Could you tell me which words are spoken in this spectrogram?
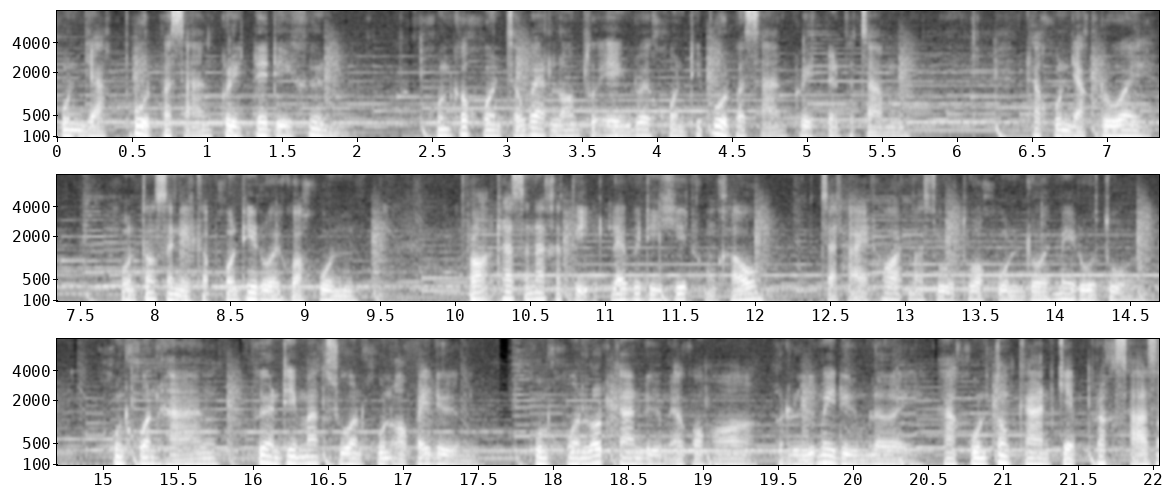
คุณอยากพูดภาษาอังกฤษได้ดีขึ้น คุณก็ควรจะแวดล้อมตัวเองด้วยคนที่พูดภาษาอังกฤษเป็นประจำ ถ้าคุณอยากรวย คุณต้องสนิทกับคนที่รวยกว่าคุณ เพราะทัศนคติและวิธีคิดของเขาจะถ่ายทอดมาสู่ตัวคุณโดยไม่รู้ตัว คุณควรห่างเพื่อนที่มักชวนคุณออกไปดื่ม คุณควรลดการดื่มแอลกอฮอล์หรือไม่ดื่มเลย หากคุณต้องการเก็บรักษาส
